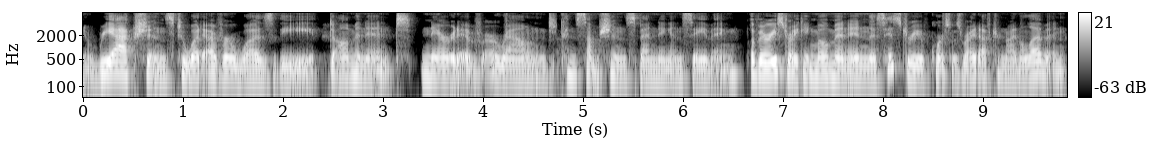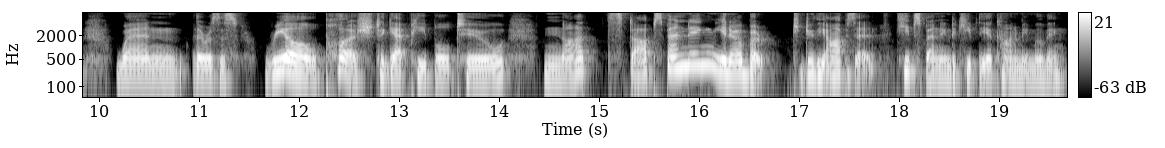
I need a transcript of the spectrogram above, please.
you know, reactions to whatever was the dominant narrative around consumption, spending, and saving. A very striking moment in this history, of course, was right after 9 11, when there was this real push to get people to not stop spending, you know, but to do the opposite keep spending to keep the economy moving.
